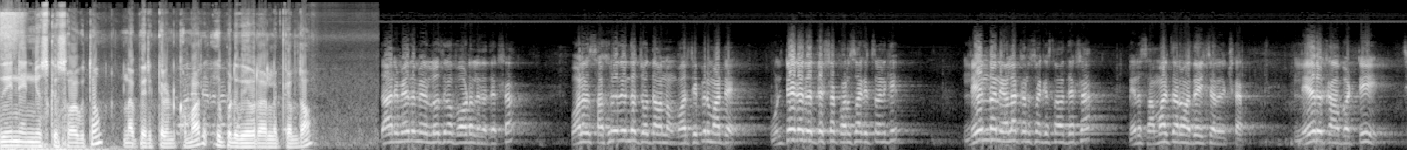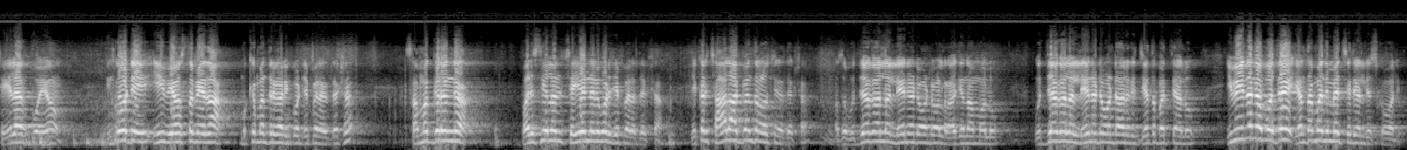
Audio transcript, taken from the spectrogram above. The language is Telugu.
వీఎన్ఎన్ న్యూస్కి స్వాగతం. నా పేరు కిరణ్ కుమార్. ఇప్పుడు వివరాల్లోకి వెళ్దాం. దాని మీద మేము లోతుగా పోవడం లేదు అధ్యక్ష. వాళ్ళని సహృదయంతో చూద్దాం అన్నాం. వారు చెప్పిన మాటే. ఉంటే కదా అధ్యక్ష కొనసాగించడానికి. లేని దాన్ని ఎలా కొనసాగిస్తాం అధ్యక్ష? నేను సమాచారం అదే ఇచ్చాను అధ్యక్ష. లేరు కాబట్టి చేయలేకపోయాం. ఇంకోటి ఈ వ్యవస్థ మీద ముఖ్యమంత్రి గారు ఇంకోటి చెప్పారు అధ్యక్ష. సమగ్రంగా పరిశీలన చేయండి అని కూడా చెప్పారు అధ్యక్ష. ఇక్కడ చాలా అభ్యంతరాలు వచ్చినాయి అధ్యక్ష. అసలు ఉద్యోగాల్లో లేనటువంటి వాళ్ళ రాజీనామాలు ఉద్యోగాల్లో లేనటువంటి వారికి జీతభత్యాలు ఈ విధంగా పోతే ఎంతమంది మీద చర్యలు తీసుకోవాలి?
